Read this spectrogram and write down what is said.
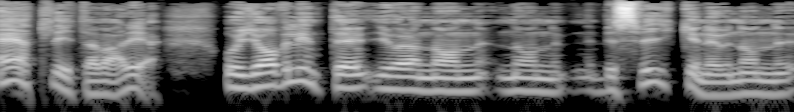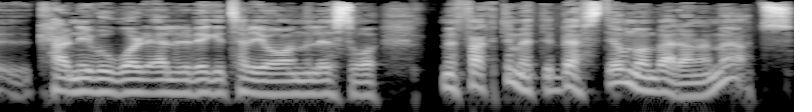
ät lite av varje. Och jag vill inte göra någon, någon besviken nu, någon karnivor eller vegetarian eller så, men faktum är att det bästa är om de världarna möts.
